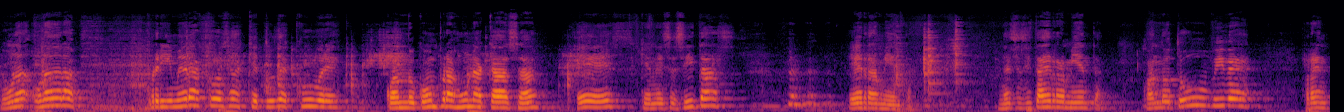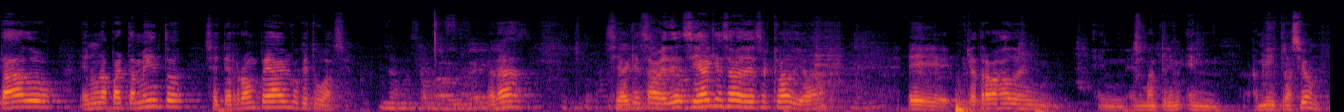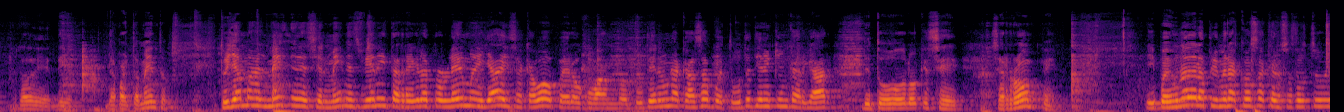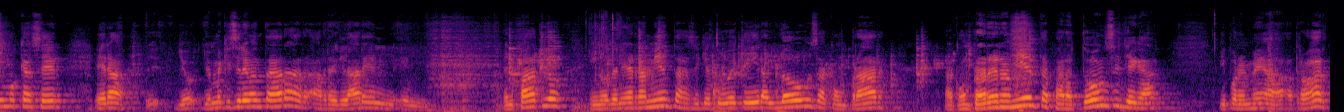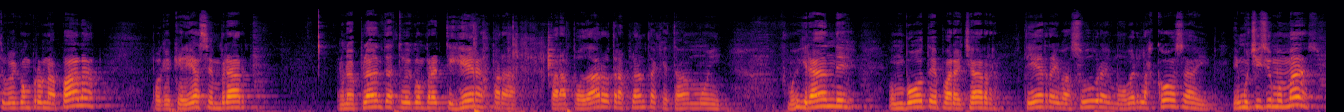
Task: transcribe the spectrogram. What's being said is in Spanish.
Una, una de las primeras cosas que tú descubres cuando compras una casa es que necesitas herramientas. Necesitas herramientas. Cuando tú vives rentado en un apartamento, se te rompe algo que tú haces. ¿Verdad? Si alguien sabe de, si alguien sabe de eso es Claudia, eh, que ha trabajado en, en, en, administración De, de, apartamentos. Tú llamas al maintenance y el maintenance viene y te arregla el problema y ya, y se acabó. Pero cuando tú tienes una casa, pues tú te tienes que encargar de todo lo que se, se rompe. Y pues una de las primeras cosas que nosotros tuvimos que hacer era, yo, yo me quise levantar a, arreglar el, el, patio y no tenía herramientas, así que tuve que ir al Lowe's a comprar, a comprar herramientas para entonces llegar y ponerme a, trabajar. Tuve que comprar una pala porque quería sembrar unas plantas, tuve que comprar tijeras para, para podar otras plantas que estaban muy, muy grandes, un bote para echar tierra y basura y mover las cosas y, y muchísimo más.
